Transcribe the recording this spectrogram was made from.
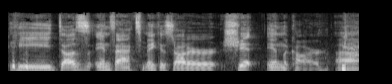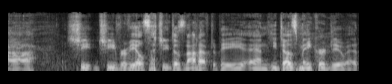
he does, in fact, make his daughter shit in the car. Uh, she she reveals that she does not have to pee, and he does make her do it.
